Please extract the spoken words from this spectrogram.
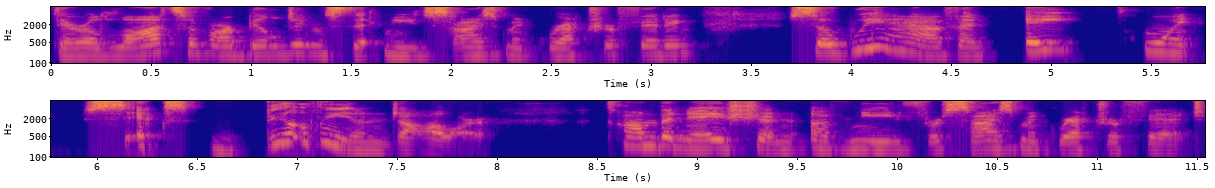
There are lots of our buildings that need seismic retrofitting. So we have an eight point six billion dollar combination of need for seismic retrofit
